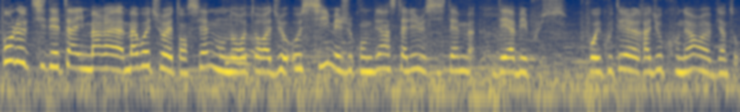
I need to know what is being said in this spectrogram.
Pour le petit détail, ma, voiture est ancienne, mon autoradio aussi, mais je compte bien installer le système DAB+, pour écouter Radio Crooner euh, bientôt.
